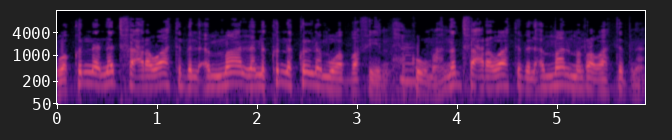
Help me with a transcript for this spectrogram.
وكنا ندفع رواتب العمال لأن كنا كلنا موظفين حكومة. ندفع رواتب العمال من رواتبنا.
